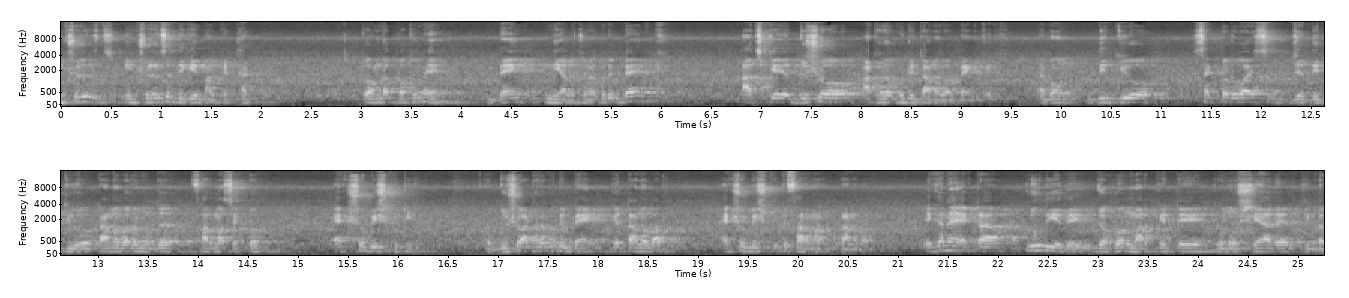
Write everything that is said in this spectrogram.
ইন্স্যুরেন্স ইন্স্যুরেন্সের দিকে মার্কেট থাকবে। তো আমরা প্রথমে ব্যাংক নিয়ে আলোচনা করি। ব্যাংক আজকে দুশো আঠারো কোটি টার্নওভার ব্যাংকের এবং দ্বিতীয় সেক্টর ওয়াইজ যে দ্বিতীয় টার্নওভারের মধ্যে ফার্মা সেক্টর একশো বিশ কোটি। দুশো আঠারো কোটি ব্যাংকের টার্নওভার একশো বিশ কোটি ফার্মার টার্নওভার এখানে একটা ক্লু দিয়ে দেই, যখন মার্কেটে কোনো শেয়ারের কিংবা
